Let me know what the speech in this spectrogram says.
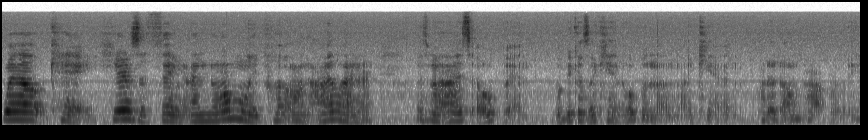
Well, okay, here's the thing. I normally put on eyeliner with my eyes open, but because I can't open them, I can't put it on properly.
